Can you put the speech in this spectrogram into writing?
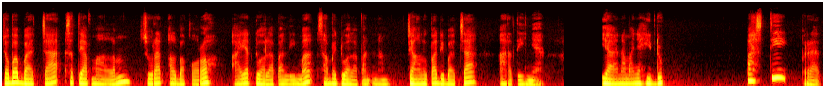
Coba baca setiap malam surat Al-Baqarah ayat 285 sampai 286 jangan lupa dibaca artinya. Ya, namanya hidup pasti berat.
